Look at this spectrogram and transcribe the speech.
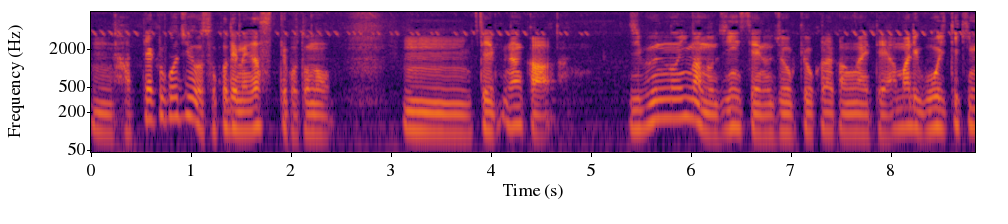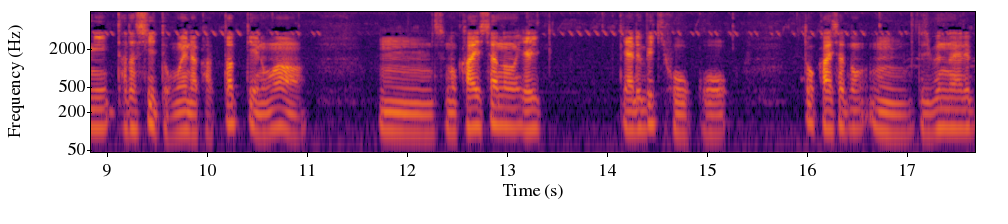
うん、850をそこで目指すってことのうんってなんか自分の今の人生の状況から考えてあまり合理的に正しいと思えなかったっていうのがうんその会社のやりやるべき方向と会社の、うん、自分のやる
